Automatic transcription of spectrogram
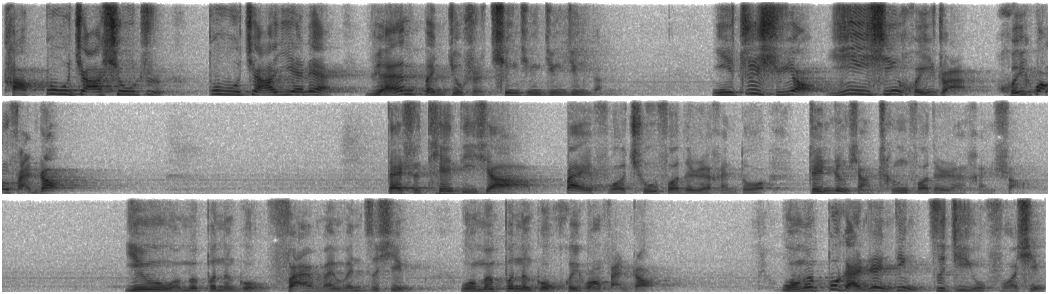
它不加修治，不加业练，原本就是清清净净的。你只需要一心回转，回光返照。但是天底下拜佛求佛的人很多，真正想成佛的人很少。因为我们不能够反闻文字性，我们不能够回光返照，我们不敢认定自己有佛性，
